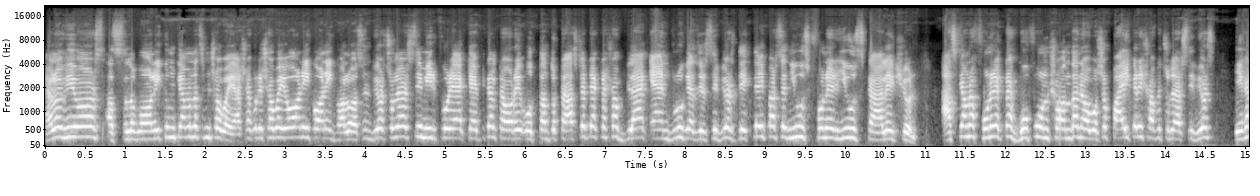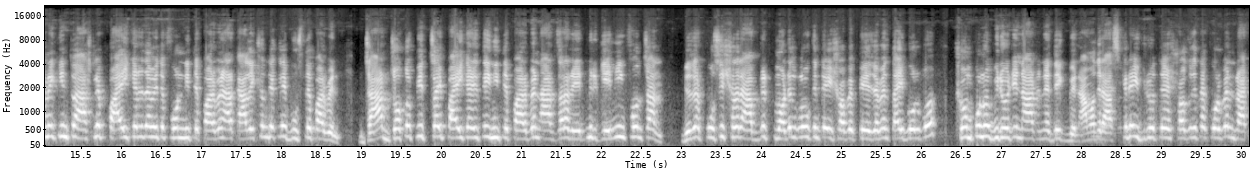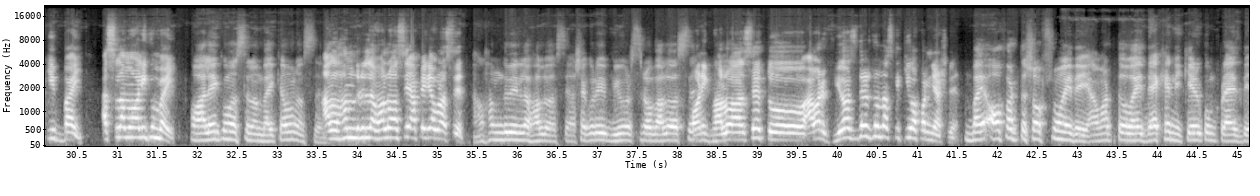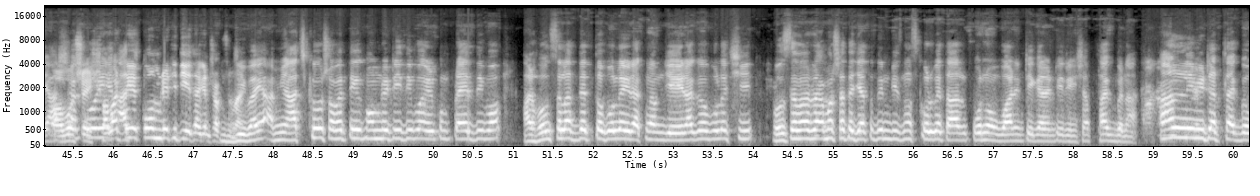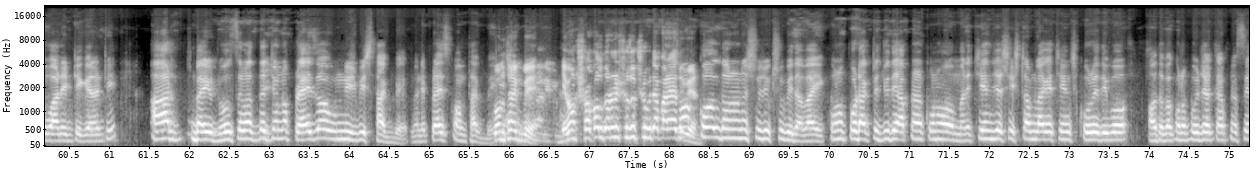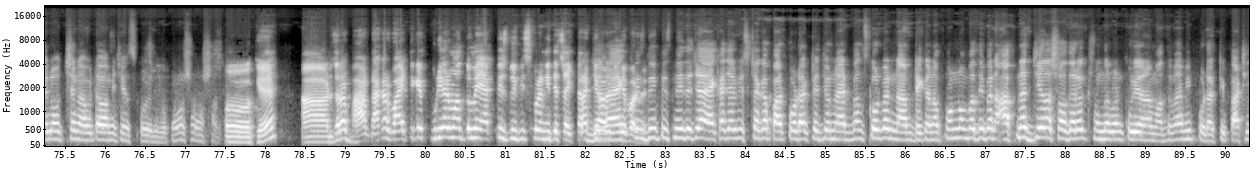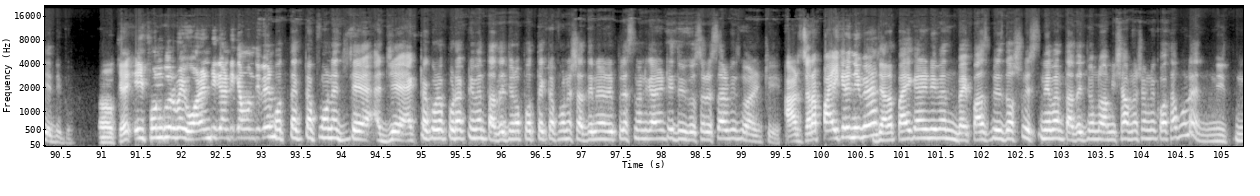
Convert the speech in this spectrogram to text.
Hello viewers আসসালামু আলাইকুম কেমন আছেন সবাই? আশা করি সবাই অনেক অনেক ভালো আছেন। ভিউয়ার্স চলে আসছে মিরপুরে এক ক্যাপিটাল টাওয়ারে অত্যন্ত ট্রাস্টেড একটা সব Black and Blue Gadgets viewers দেখতেই পারছেন ইউজ ফোনের ইউজ কালেকশন আজকে আমরা ফোনের একটা গোপন সন্ধানে অবশ্য পাইকারি শপে চলে আসছি। ভিউয়ার্স এখানে কিন্তু আসলে পাইকারি দামেতে ফোন নিতে পারবেন আর কালেকশন দেখলে বুঝতে পারবেন। যার যত পিস চাই পাইকারিতেই নিতে পারবেন। আর যারা রেডমির গেমিং ফোন চান দু হাজার পঁচিশ সালের আপডেট মডেলগুলো কিন্তু এই শপে পেয়ে যাবেন। তাই বলব সম্পূর্ণ ভিডিওটি না টেনে দেখবেন। আমাদের আজকের এই ভিডিওতে সহযোগিতা করবেন রাকিব ভাই। আসসালামু আলাইকুম ভাই। ওয়ালাইকুম আসসালাম ভাই কেমন আছেন? আলহামদুলিল্লাহ ভালো আছি। আপনি কেমন আছেন? আলহামদুলিল্লাহ ভালো আছে। আশা করি ভিউয়ার্সরাও ভালো আছে। অনেক ভালো আছে। তো আমার ভিউয়ার্সদের জন্য আজকে কি অফার নিয়ে আসলেন? ভাই অফার তো সব সময় দেই। আমার তো ভাই দেখেনি কীরকম প্রাইস দেই। অবশ্যই। সবার থেকে কম রেটে দিয়ে থাকেন সব জি সবসময় ভাই আমি আজকেও সবার থেকে কম রেটেই দিব এরকম প্রাইস দিব। আর হোলসেলারদের তো বলেই রাখলাম যে এর আগেও বলেছি হোলসেলাররা আমার সাথে যতদিন বিজনেস করবে তার কোনো ওয়ারেন্টি গ্যারান্টির হিসাব থাকবে না। আনলিমিটেড থাকবে ওয়ারেন্টি গ্যারান্টি আর ভাই হোলসেলারদের জন্য প্রাইসও উনিশ বিশ থাকবে মানে প্রাইস কম থাকবে। কম থাকবে? এবং সকল ধরনের সুযোগ সুবিধা পাঠিয়ে দিবেন সকল ধরনের সুযোগ সুবিধা ভাই। কোন প্রোডাক্টে যদি আপনার কোনো মানে চেঞ্জের সিস্টেম লাগে চেঞ্জ করে দিব অথবা কোনো প্রোডাক্ট আপনার সেল হচ্ছে না ওটাও আমি চেঞ্জ করে দিব কোনো সমস্যা নেই। ওকে আর যারা ঢাকার বাইরে থেকে কুরিয়ার মাধ্যমে এক পিস দুই পিস করে নিতে চাই তারা কীভাবে নিতে পারবে? দুই পিস নিতে চায় এক হাজার বিশ টাকা পার প্রোডাক্টের জন্য অ্যাডভান্স করবেন নাম ঠিকানা ফোন নম্বর দিবেন আপনার জেলা সদরে সুন্দরবন কুরিয়ারের মাধ্যমে আমি প্রোডাক্টটি পাঠিয়ে দিব। ওকে এই ফোনগুলোর ভাই ওয়ারেন্টি গ্যারান্টি কেমন দিবেন? প্রত্যেকটা ফোনে যে যে একটা করে প্রোডাক্ট নেবেন তাদের জন্য প্রত্যেকটা ফোনে সাত দিনের রিপ্লেসমেন্ট গ্যারান্টি দুই বছরের সার্ভিস ওয়ারেন্টি আর যারা পাইকারি নিবে যারা পাইকারি নেবেন ভাই পাঁচ পিস দশ পিস নেবেন তাদের জন্য আমি সামনাসামনি কথা বলে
